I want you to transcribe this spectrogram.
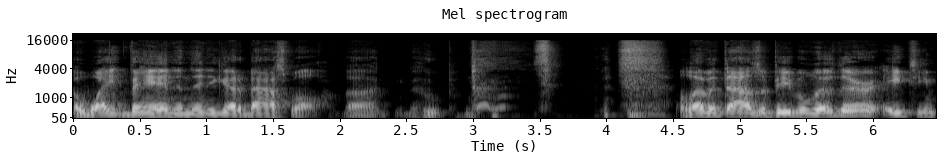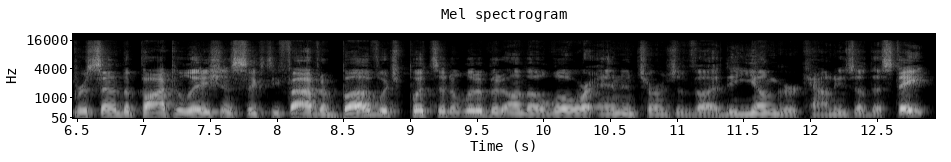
a white van, and then you got a basketball uh, hoop. 11,000 people live there, 18% of the population 65 and above, which puts it a little bit on the lower end in terms of uh, the younger counties of the state.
